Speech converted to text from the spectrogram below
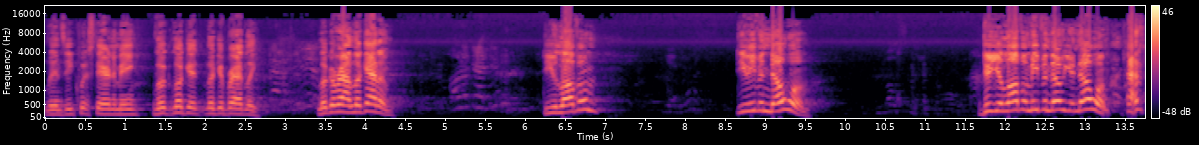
Lindsay, quit staring at me. Look, look at, look at Bradley. Look around. Look at him. Do you love them? Do you even know them? Do you love them even though you know them? That's,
